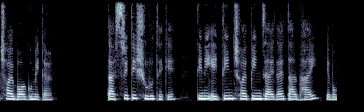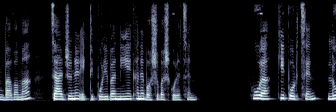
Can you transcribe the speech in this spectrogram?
ছয় বর্গমিটার। তার স্মৃতির শুরু থেকে তিনি এই তিন ছয় পিং জায়গায় তার ভাই এবং বাবা মা চারজনের একটি পরিবার নিয়ে এখানে বসবাস করেছেন। হুয়া, কি পড়ছেন? লু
